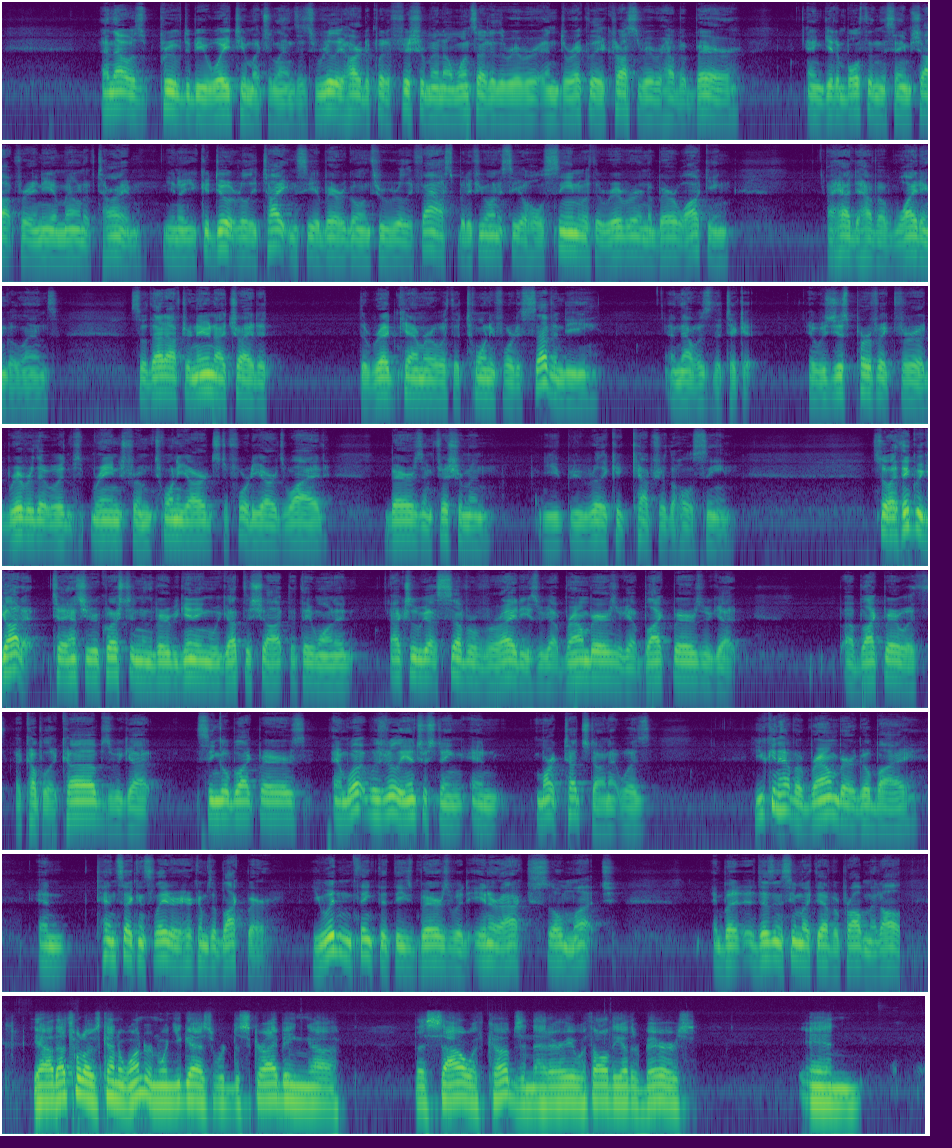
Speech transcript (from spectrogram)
and that was proved to be way too much lens. It's really hard to put a fisherman on one side of the river and directly across the river have a bear and get them both in the same shot for any amount of time. You know, you could do it really tight and see a bear going through really fast, but if you want to see a whole scene with a river and a bear walking, I had to have a wide angle lens. So that afternoon, I tried a, the red camera with a 24 to 70, and that was the ticket. It was just perfect for a river that would range from 20 yards to 40 yards wide, bears and fishermen. You, you really could capture the whole scene. So I think we got it. To answer your question in the very beginning, we got the shot that they wanted. Actually, we got several varieties. We got brown bears, we got black bears, we got a black bear with a couple of cubs, we got single black bears. And what was really interesting, and Mark touched on it, was you can have a brown bear go by, and 10 seconds later, here comes a black bear. You wouldn't think that these bears would interact so much, but it doesn't seem like they have a problem at all. Yeah, that's what I was kind of wondering when you guys were describing uh, the sow with cubs in that area with all the other bears, and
